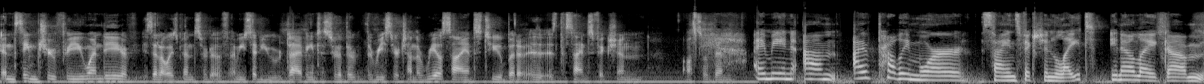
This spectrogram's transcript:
And the same true for you, Wendy? Or has that always been sort of? I mean, you said you were diving into sort of the, the research on the real science too, but is the science fiction also been? I mean, um, I've probably more science fiction light, you know, like um,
